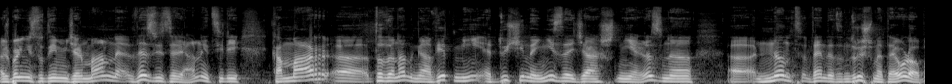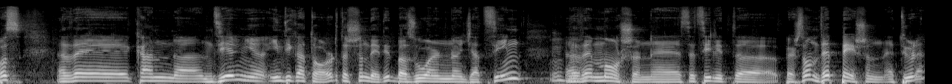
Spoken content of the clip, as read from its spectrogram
Është bërë një studim gjerman dhe zviceran, i cili ka marrë uh, të dhënat nga 10.226 njerëz në uh, 9 vende të ndryshme të Europës dhe kanë uh, nxjerrë një indikator të shëndetit bazuar në gjatësinë mm -hmm. dhe moshën e secilit uh, person dhe peshën e tyre,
